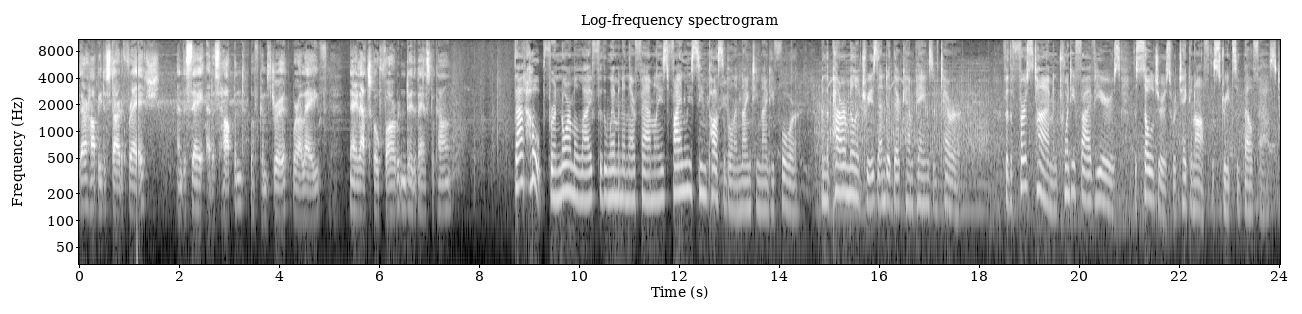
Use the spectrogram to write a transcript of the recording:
they're happy to start afresh and to say it has happened, we've come through it, we're alive. Now let's go forward and do the best we can. That hope for a normal life for the women and their families finally seemed possible in 1994, when the paramilitaries ended their campaigns of terror. For the first time in 25 years, the soldiers were taken off the streets of Belfast.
